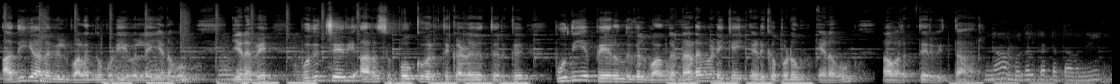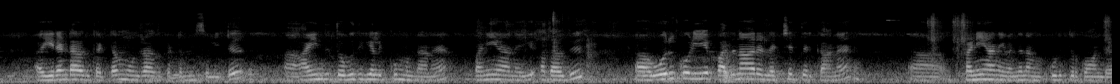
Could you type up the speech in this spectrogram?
அதிக அளவில் வழங்க முடியவில்லை எனவும் எனவே புதுச்சேரி அரசு போக்குவரத்து கழகத்திற்கு புதிய பேருந்துகள் வாங்க நடவடிக்கை எடுக்கப்படும் எனவும் அவர் தெரிவித்தார். முதல் கட்ட தவணை? இரண்டாவது கட்டம் மூன்றாவது கட்டம்னு சொல்லிட்டு ஐந்து தொகுதிகளுக்கும் உண்டான பணியாணை அதாவது ஒரு கோடியே பதினாறு லட்சத்திற்கான பணியானை பணியாணை வந்து நாங்கள் கொடுத்துருக்கோம். அந்த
